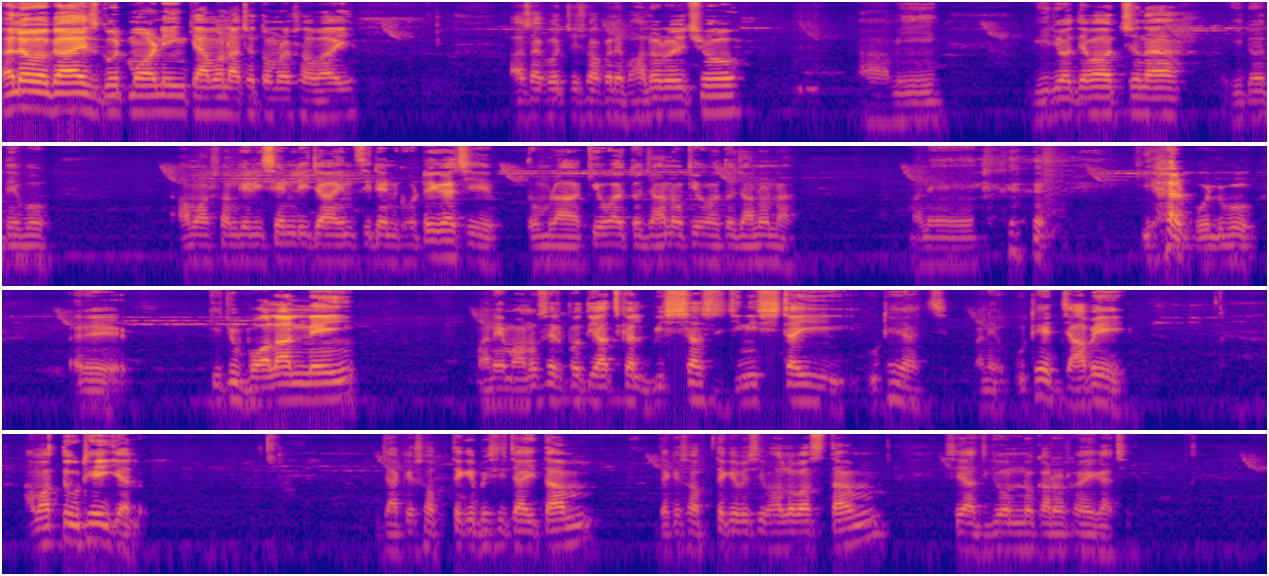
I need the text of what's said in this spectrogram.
Hello guys good morning কেমন আছো তোমরা সবাই? আশা করছি সকলে ভালো রয়েছো। আমি ভিডিও দেওয়া হচ্ছে না। ভিডিও দেব। আমার সঙ্গে রিসেন্টলি যা ইনসিডেন্ট ঘটে গেছে, তোমরা কেউ হয়তো জানো, কেউ হয়তো জানো না। মানে কি আর বলব? আরে, কিছু বলার নেই। মানে মানুষের প্রতি আজকাল বিশ্বাস জিনিসটাই উঠে যাচ্ছে মানে উঠে যাবে। আমার তো উঠেই গেল। যাকে সব থেকে বেশি চাইতাম, যাকে সব থেকে বেশি ভালোবাসতাম, সে আজকে অন্য কারোর হয়ে গেছে।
